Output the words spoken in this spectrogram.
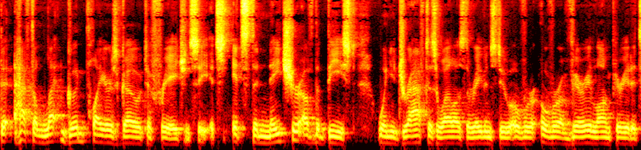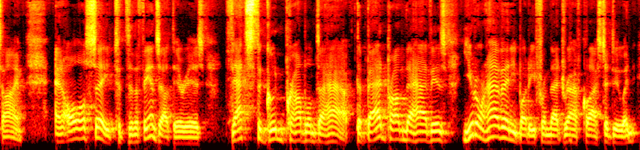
That have to let good players go to free agency. It's it's the nature of the beast when you draft as well as the Ravens do over over a very long period of time. And all I'll say to, to the fans out there is that's the good problem to have. The bad problem to have is you don't have anybody from that draft class to do, and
